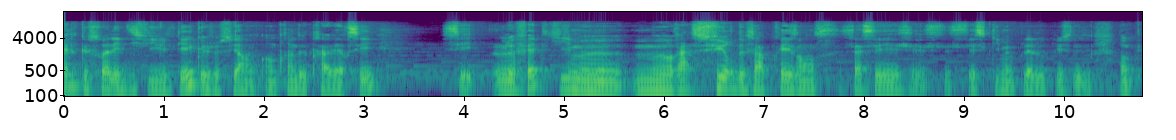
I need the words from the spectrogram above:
quelles que soient les difficultés que je suis en, train de traverser, c'est le fait qu'il me, me rassure de sa présence. Ça, c'est ce qui me plaît le plus. Donc,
